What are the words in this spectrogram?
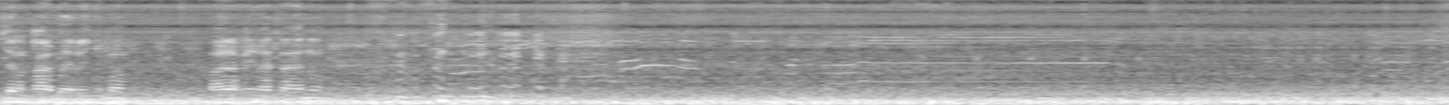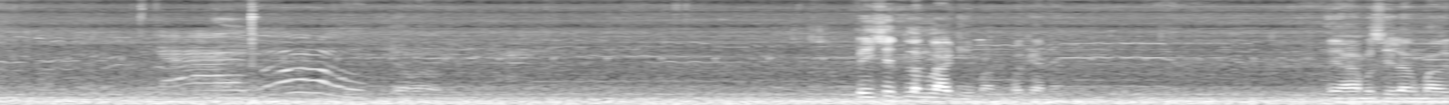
Diyan ang camera niyo, ma'am. Para kayo nasa ano. Patient lang lagi, ma'am, pag ano. Kaya mo silang mag...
